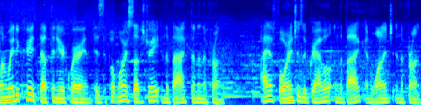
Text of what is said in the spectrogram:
One way to create depth in your aquarium is to put more substrate in the back than in the front. I have 4 inches of gravel in the back and 1 inch in the front.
